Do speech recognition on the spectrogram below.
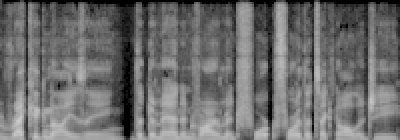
recognizing the demand environment for, for the technology.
